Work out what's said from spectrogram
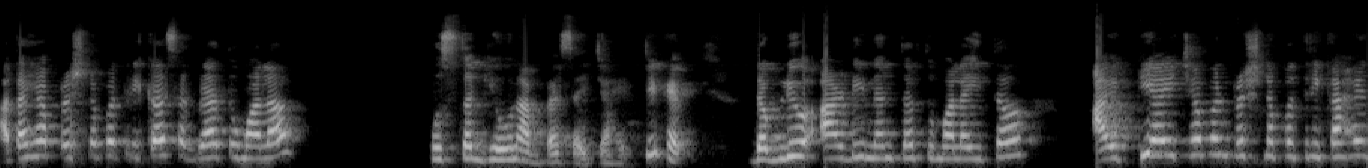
आता ह्या प्रश्नपत्रिका सगळ्या तुम्हाला पुस्तक घेऊन अभ्यासायच्या आहेत. ठीक आहे? डब्ल्यू आर डी नंतर तुम्हाला इथं आयटीआयच्या पण प्रश्नपत्रिका आहेत.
